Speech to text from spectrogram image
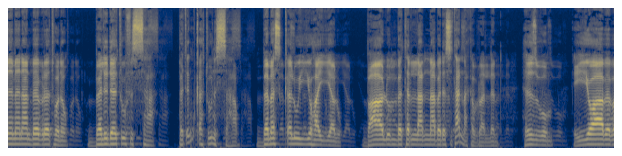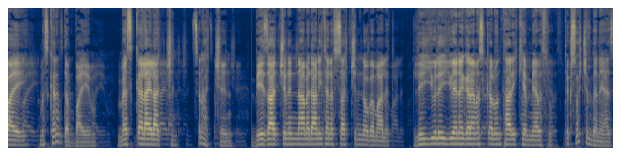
ምዕመናን በኅብረት ሆነው በልደቱ ፍስሐ፣ በጥምቀቱ ንስሐም፣ በመስቀሉ እዮሃ እያሉ በዓሉም በተድላና በደስታ እናከብራለን። ሕዝቡም ኢዮዋ አበባዬ መስከረም ጠባይም መስቀል ኃይላችን፣ ጽናችን፣ ቤዛችንና መድኃኒተ ነፍሳችን ነው በማለት ልዩ ልዩ የነገረ መስቀሉን ታሪክ የሚያበስሩ ጥቅሶችን በመያዝ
